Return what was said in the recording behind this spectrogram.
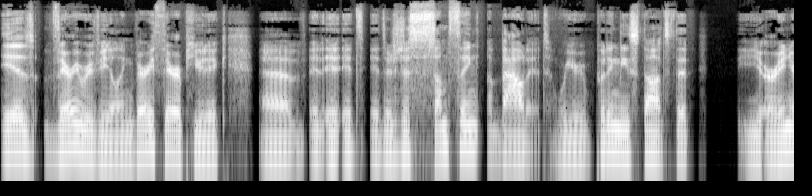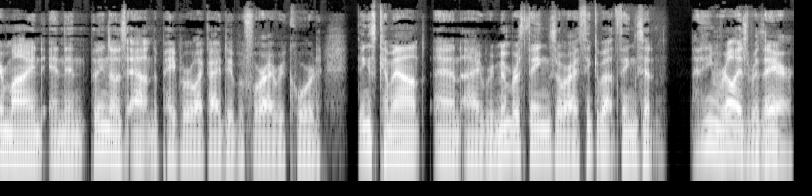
is very revealing, very therapeutic. Uh, it, it, it, it, there's just something about it where you're putting these thoughts that you are in your mind and then putting those out into paper like I do before I record. Things come out and I remember things or I think about things that I didn't even realize were there.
